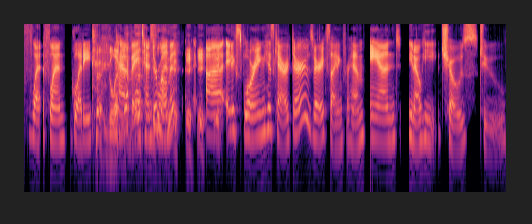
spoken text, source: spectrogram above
Flan, Flan Gleddy have a tender moment uh, exploring his character. It was very exciting for him, and you know, he chose to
